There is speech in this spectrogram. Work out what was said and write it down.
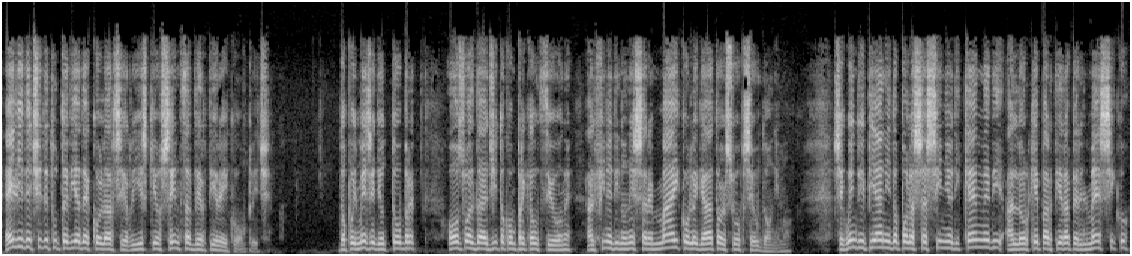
Egli decide tuttavia di accollarsi il rischio senza avvertire i complici. Dopo il mese di ottobre, Oswald ha agito con precauzione al fine di non essere mai collegato al suo pseudonimo. Seguendo i piani dopo l'assassinio di Kennedy, allorché partirà per il Messico,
